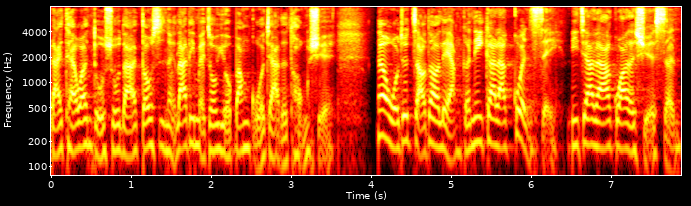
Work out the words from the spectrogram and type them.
来台湾读书的，都是那拉丁美洲友邦国家的同学。那我就找到两个尼加拉棍谁尼加拉瓜的学生，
